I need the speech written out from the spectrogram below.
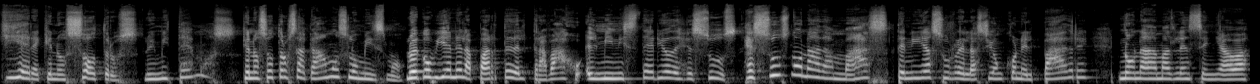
quiere que nosotros lo imitemos, que nosotros hagamos lo mismo. Luego viene la parte del trabajo, el ministerio de Jesús. Jesús no nada más tenía su relación con el Padre, no nada más le enseñaba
